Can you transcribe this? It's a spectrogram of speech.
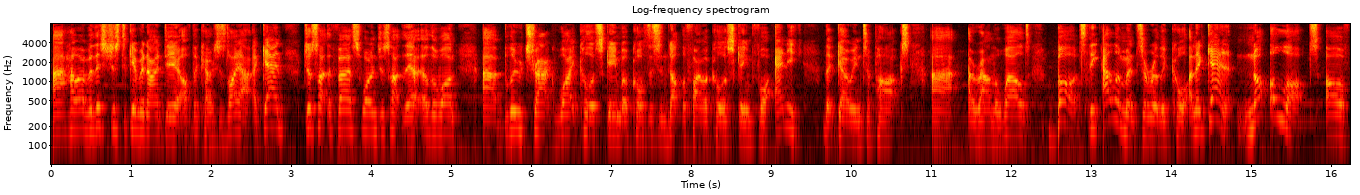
Uh, however, this is just to give an idea of the coaster's layout. Again, just like the first one, just like the other one, uh, blue track, white colour scheme, but of course this is not the final colour scheme for any that go into parks uh, around the world. But the elements are really cool. And again, not a lot of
